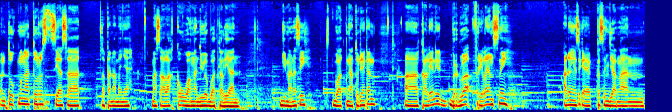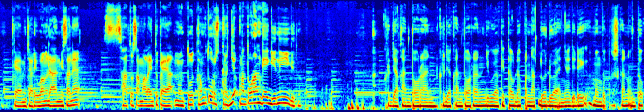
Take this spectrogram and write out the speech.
untuk mengatur siasat apa namanya masalah keuangan juga buat kalian. Gimana sih buat ngaturnya? Kan uh, kalian nih berdua freelance nih. Ada nggak sih kayak kesenjangan kayak mencari uang? Dan misalnya satu sama lain tuh kayak nuntut kamu tuh harus kerja kantoran kayak gini gitu. Kerja kantoran kerja kantoran juga kita udah penat dua-duanya jadi memutuskan untuk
